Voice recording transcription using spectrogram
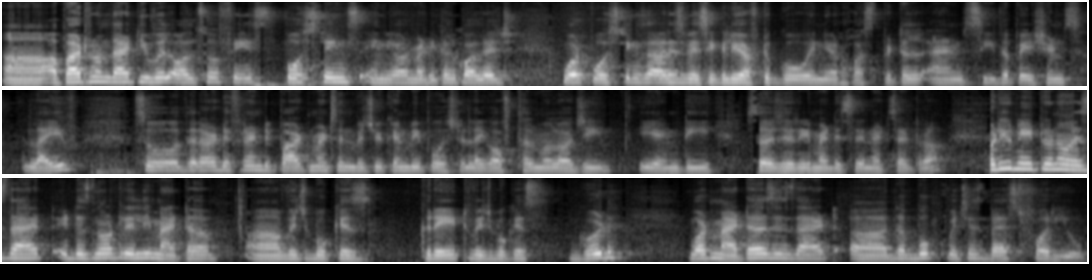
Uh, apart from that you will also face postings in your medical college. What postings are is basically you have to go in your hospital and see the patients live. So there are different departments in which you can be posted like ophthalmology ent surgery medicine etc what you need to know is that it does not really matter uh, which book is great which book is good what matters is that uh, the book which is best for you.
